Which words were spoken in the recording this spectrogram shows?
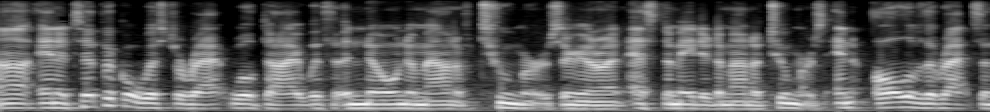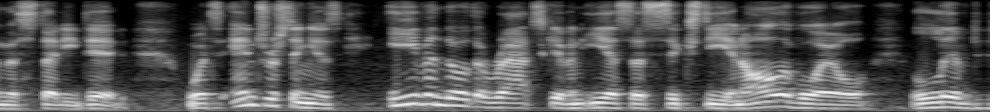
uh, and a typical Wistar rat will die with a known amount of tumors, or you know, an estimated amount of tumors, and all of the rats in this study did. What's interesting is even though the rats given ESS 60 and olive oil lived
